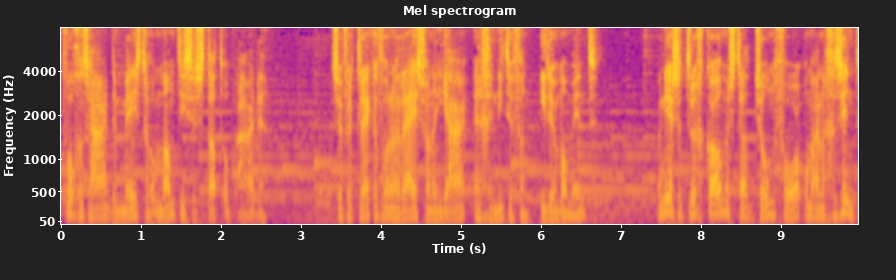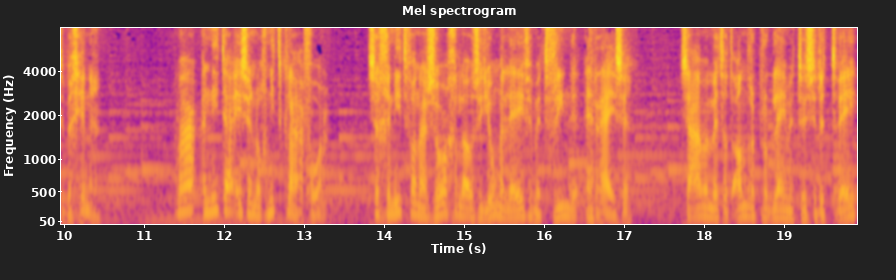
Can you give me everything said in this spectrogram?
volgens haar de meest romantische stad op aarde. Ze vertrekken voor een reis van een jaar en genieten van ieder moment. Wanneer ze terugkomen, stelt John voor om aan een gezin te beginnen. Maar Anita is er nog niet klaar voor. Ze geniet van haar zorgeloze jonge leven met vrienden en reizen. Samen met wat andere problemen tussen de twee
